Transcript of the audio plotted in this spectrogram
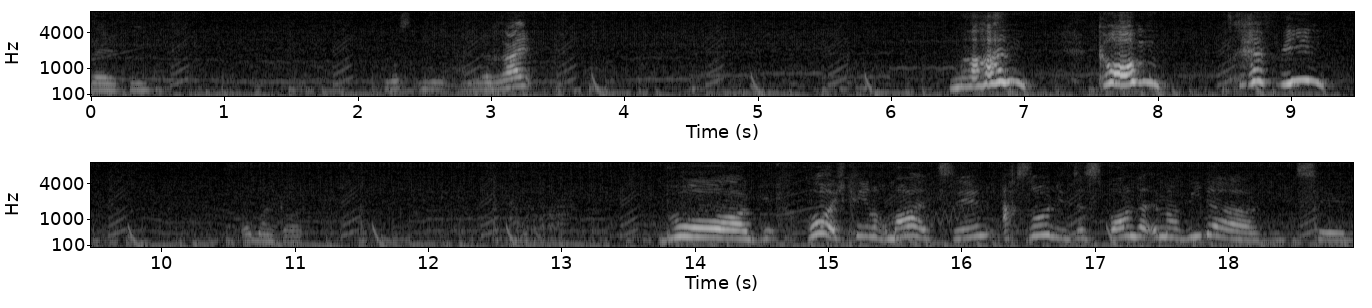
Ich muss rein. Mann! Komm! Treff ihn! Oh mein Gott. Boah, oh, ich kriege noch mal 10. Ach so, die das spawnen da immer wieder die 10.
